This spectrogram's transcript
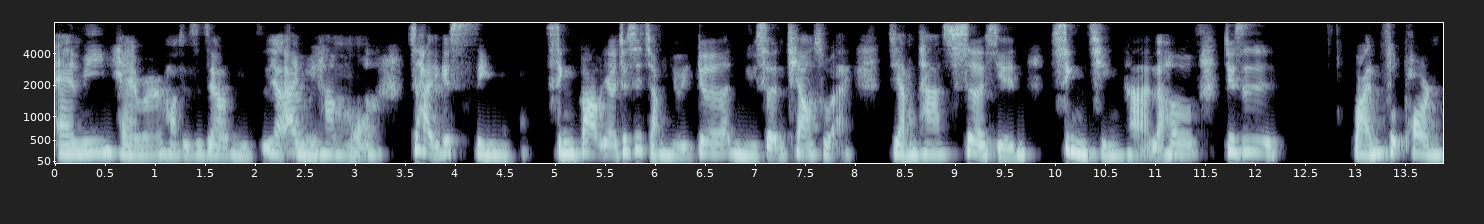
Amy Hammer，好像是这样的名字，艾米汉默。嗯是还有一个新新爆料，就是讲有一个女生跳出来讲她涉嫌性侵他，然后就是玩 foot porn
